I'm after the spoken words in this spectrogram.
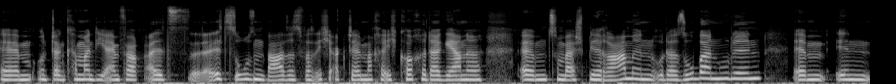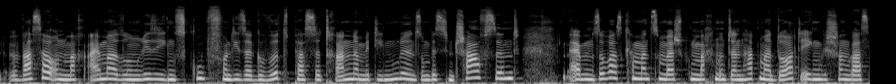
Ähm, und dann kann man die einfach als, als Soßenbasis, was ich aktuell mache, ich koche da gerne ähm, zum Beispiel Ramen oder Soba-Nudeln ähm, in Wasser und mache einmal so einen riesigen Scoop von dieser Gewürzpaste dran, damit die Nudeln so ein bisschen scharf sind. Ähm, sowas kann man zum Beispiel machen und dann hat man dort irgendwie schon was,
